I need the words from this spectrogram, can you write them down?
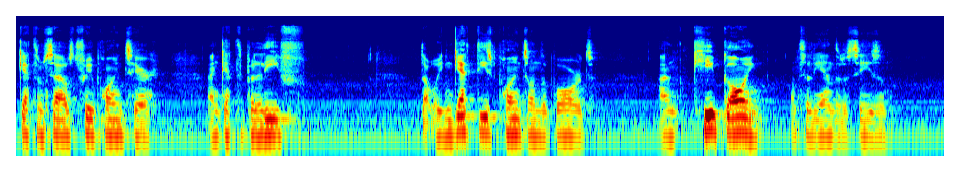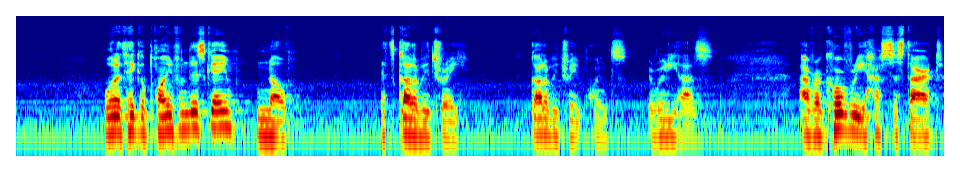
get themselves three points here and get the belief that we can get these points on the board and keep going until the end of the season. Will I take a point from this game? No. It's got to be three. Got to be three points. It really has. Our recovery has to start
